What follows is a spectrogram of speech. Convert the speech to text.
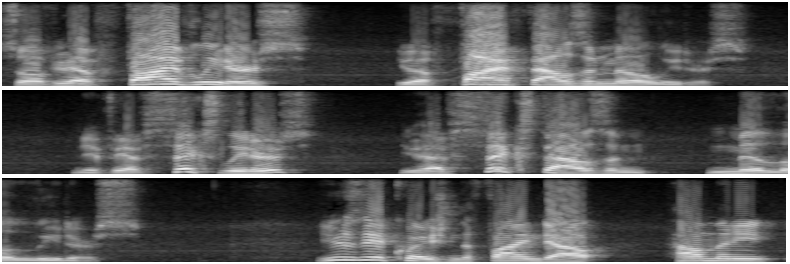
So if you have five liters, you have 5,000 milliliters. And if you have six liters, you have 6,000 milliliters. Use the equation to find out how many,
